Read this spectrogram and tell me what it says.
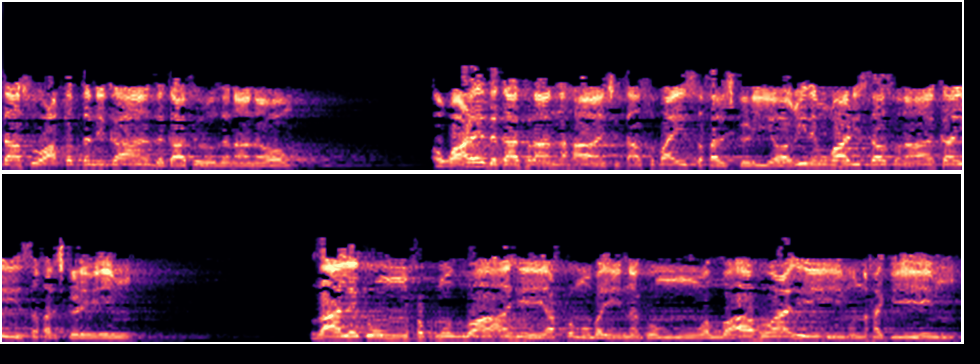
تاسو عقد نکاح د کافر زنانو. او غاڑے د کافران نہا شتا صفائی سخرج کڑی او غیر مغاڑی سا سنا کائی سخرج کڑی ذالکم حکم اللہ یحکم بینکم واللہ علیم حکیم.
